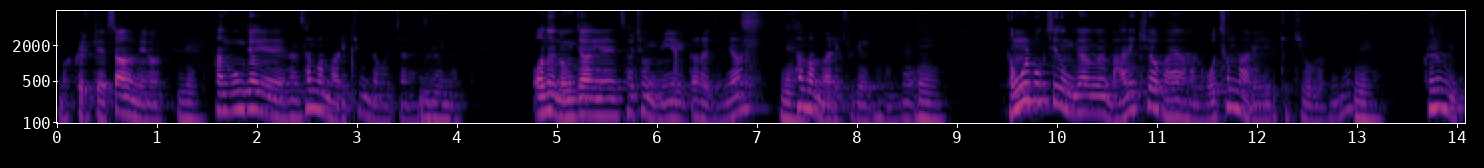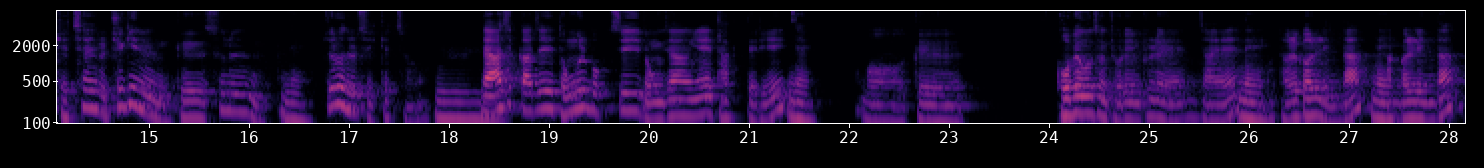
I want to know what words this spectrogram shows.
막 그렇게 쌓으면 네. 한 공장에 한 3만 마리 키운다고 했잖아요. 네. 그러면 어느 농장에 살처분 능력이 떨어지면 네. 3만 마리 죽여야 되는데 네. 동물복지 농장은 많이 키워봐야 한 5천 마리 이렇게 키우거든요. 네. 그러면 개체를 죽이는 그 수는 네. 줄어들 수 있겠죠. 음. 근데 아직까지 동물복지 농장의 닭들이 네. 뭐그 고병원성 조류 인플루엔자에 네. 덜 걸린다, 네. 안 걸린다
